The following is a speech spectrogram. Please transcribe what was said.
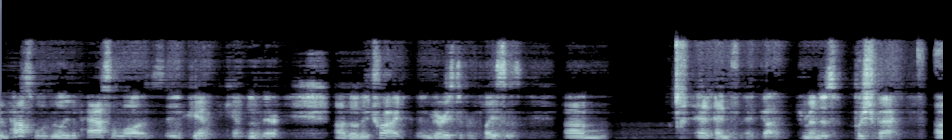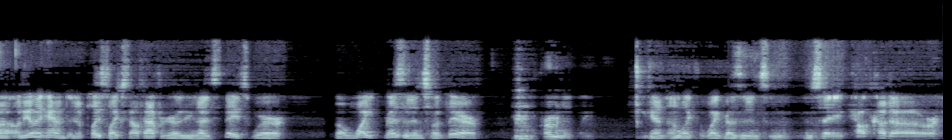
impossible really to pass a law that said you can't you can't live there, uh, though they tried in various different places. Um, and, and, and, got tremendous pushback. Uh, on the other hand, in a place like South Africa or the United States, where the white residents are there permanently, again, unlike the white residents in, in say, Calcutta or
